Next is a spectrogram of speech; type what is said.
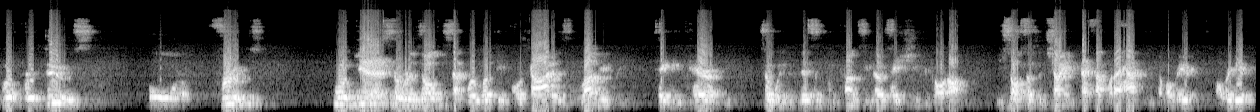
will produce more fruit, will get us the results that we're looking for. God is lovingly taking care of you. So when the discipline comes, he knows, hey, sheep, you're going off. You saw something shiny. That's not what I have you. Come over here, over here,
